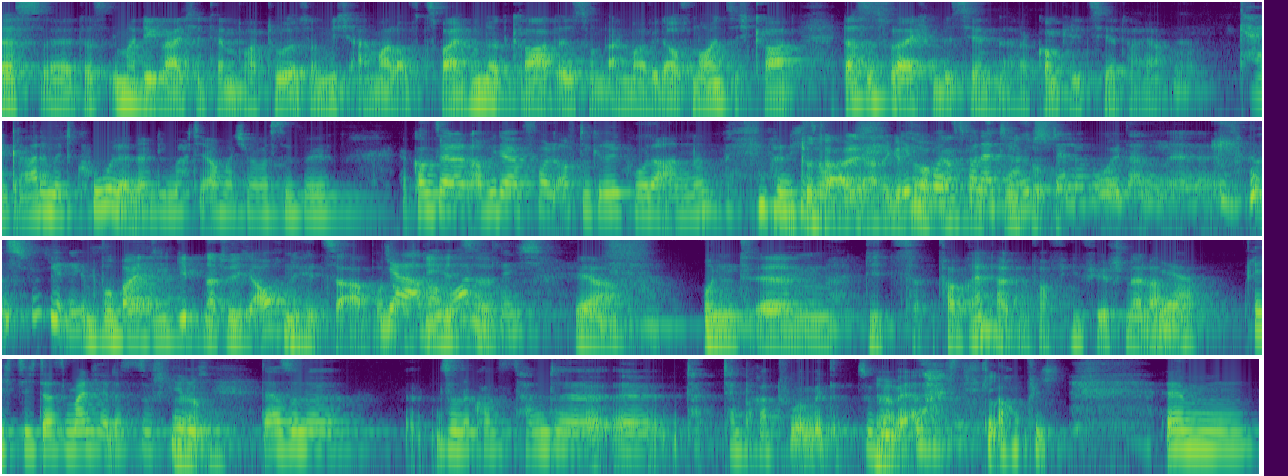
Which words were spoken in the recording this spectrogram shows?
dass äh, das immer die gleiche Temperatur ist und nicht einmal auf 200 Grad ist und einmal wieder auf 90 Grad. Das ist vielleicht ein bisschen äh, komplizierter, ja. Ja, gerade mit Kohle, ne? die macht ja auch manchmal, was sie will. Da kommt es ja dann auch wieder voll auf die Grillkohle an. Ne? Wenn man Total, so ja. Da gibt's auch ganz, von der ganz Tankstelle holt, dann äh, ist das schwierig. Wobei die gibt natürlich auch eine Hitze ab. Und ja, auch die aber Hitze, ordentlich. Ja, und ähm, die verbrennt halt einfach viel, viel schneller. Ja, ne? richtig. Das meine ich ja, das ist so schwierig, ja. da so eine so eine konstante äh, Temperatur mit zu gewährleisten, ja. glaube ich. Ähm,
